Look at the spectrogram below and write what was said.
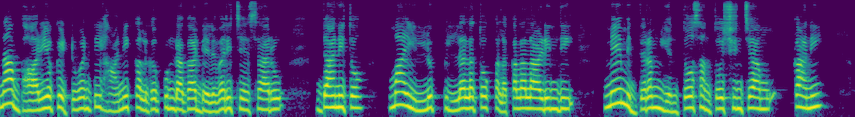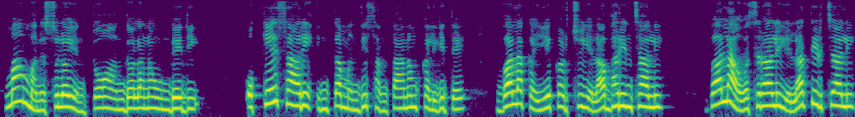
నా భార్యకు ఎటువంటి హాని కలగకుండా డెలివరీ చేశారు. దానితో మా ఇల్లు పిల్లలతో కలకలలాడింది. మేమిద్దరం ఎంతో సంతోషించాము. కానీ మా మనసులో ఎంతో ఆందోళన ఉండేది. ఒకేసారి ఇంతమంది సంతానం కలిగితే వాళ్ళకయ్యే ఖర్చు ఎలా భరించాలి? వాళ్ళ అవసరాలు ఎలా తీర్చాలి?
